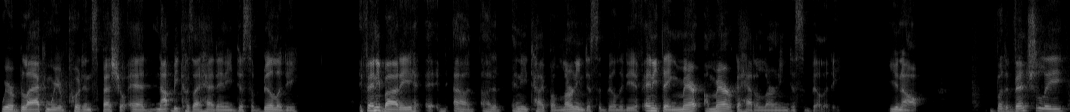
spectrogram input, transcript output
we were black and we were put in special ed, not because I had any disability, if anybody, eh, uh, uh, any type of learning disability, if anything, Mer- America had a learning disability, you know. But eventually,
